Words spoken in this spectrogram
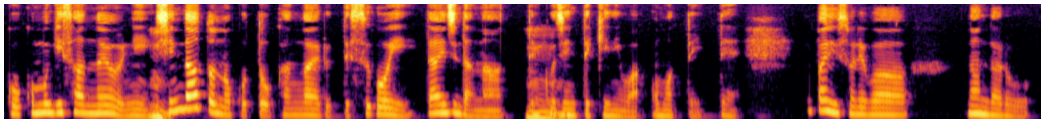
こう小麦さんのように、うん。死んだ後のことを考えるってすごい大事だなってうん。個人的には思っていて、やっぱりそれは、なんだろう。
